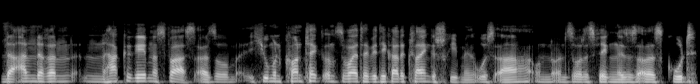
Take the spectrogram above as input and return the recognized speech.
der anderen einen Hack gegeben, das war's. Also Human Contact und so weiter wird hier gerade klein geschrieben in den USA und, und so, deswegen ist es alles gut,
